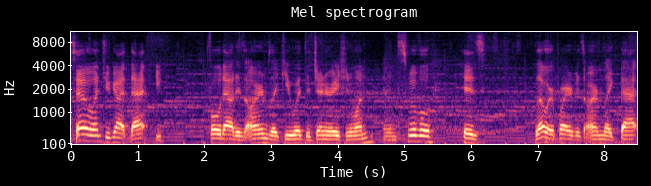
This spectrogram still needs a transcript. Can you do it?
So once you got that, you fold out his arms like you would the Generation 1, and then swivel his lower part of his arm like that.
